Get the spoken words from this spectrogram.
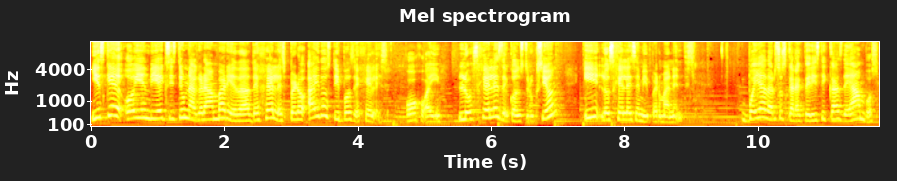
Y es que hoy en día existe una gran variedad de geles, pero hay dos tipos de geles. Ojo ahí, los geles de construcción y los geles semipermanentes. Voy a dar sus características de ambos.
